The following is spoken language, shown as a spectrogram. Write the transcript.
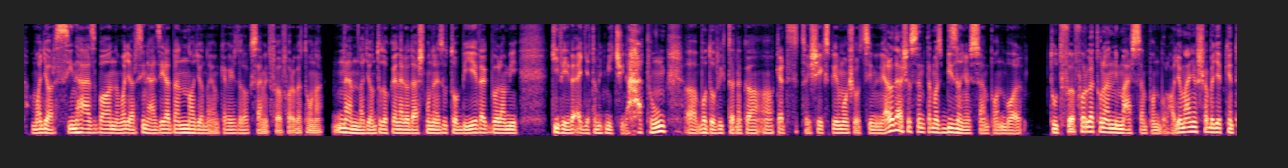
a magyar színházban, a magyar színház életben nagyon-nagyon kevés dolog számít felforgatónak. Nem nagyon tudok olyan előadást mondani az utóbbi évekből, ami kivéve egyet, amit mi csináltunk. A Bodó Viktornak a, a Kertész Shakespeare Mosó című előadása szerintem az bizonyos szempontból tud fölforgató lenni, más szempontból hagyományosabb egyébként.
